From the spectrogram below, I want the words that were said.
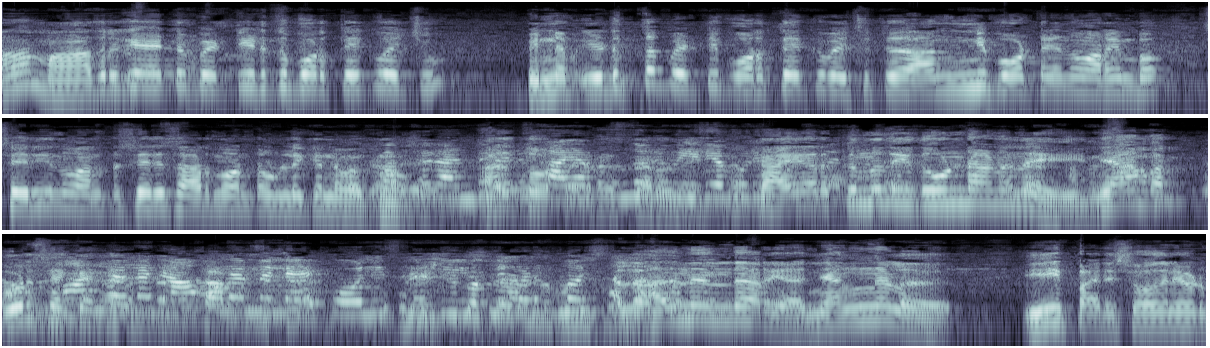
ആ മാതൃകയായിട്ട് പെട്ടി എടുത്ത് പുറത്തേക്ക് വെച്ചു. പിന്നെ എടുത്ത പെട്ടി പുറത്തേക്ക് വെച്ചിട്ട് അന്നി പോട്ടെ എന്ന് പറയുമ്പോ ശരി എന്ന് പറഞ്ഞിട്ട് ശരി സാർ എന്ന് പറഞ്ഞിട്ട് ഉള്ളിൽ തന്നെ വെക്കണം. അത് കയർക്കുന്നത് ഇതുകൊണ്ടാണെന്നേ. ഞാൻ ഒരു സെക്കൻഡ് അല്ല അതിനെന്താ അറിയാ? ഞങ്ങൾ ഈ പരിശോധനയോട്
